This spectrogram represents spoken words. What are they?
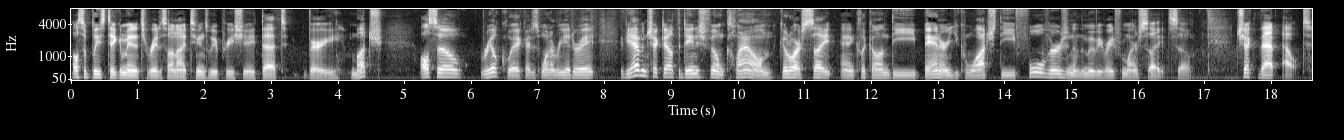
Also, please take a minute to rate us on iTunes. We appreciate that very much. Also, real quick, I just want to reiterate if you haven't checked out the Danish film Clown, go to our site and click on the banner. You can watch the full version of the movie right from our site. So check that out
